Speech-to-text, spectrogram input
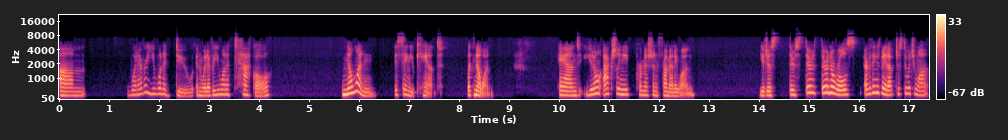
um, whatever you want to do and whatever you want to tackle, no one is saying you can't. Like no one. And you don't actually need permission from anyone. You just there's there there are no rules. Everything is made up. Just do what you want.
